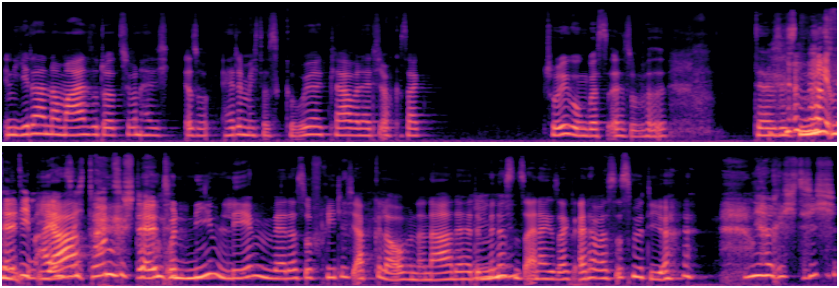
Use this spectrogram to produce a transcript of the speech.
in jeder normalen Situation hätte ich, also hätte mich das gerührt, klar, aber da hätte ich auch gesagt, Entschuldigung, was, also, das ist nie was fällt ihm ein, ja, sich totzustellen? Und nie im Leben wäre das so friedlich abgelaufen danach. Da hätte mhm. mindestens einer gesagt, Alter, was ist mit dir? Ja, richtig.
